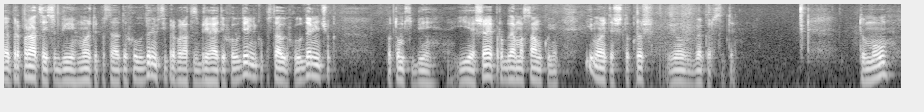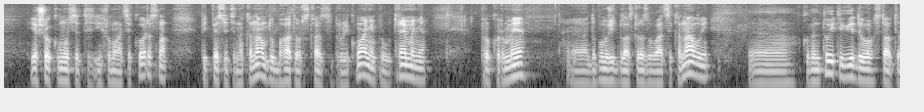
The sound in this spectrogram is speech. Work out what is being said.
Е, Препарат цей собі можете поставити в холодильник. Ці препарати зберігаєте в холодильнику, поставили в холодильничок. Потім собі є ще проблема з самкою. І можете ж також його використати. Тому, якщо комусь ця інформація корисна, підписуйтесь на канал, буду багато розказувати про лікування, про утримання, про корми. Е, Допоможіть, будь ласка, розвиватися каналу. Е, Коментуйте відео, ставте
